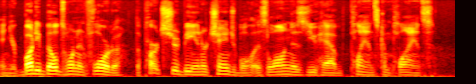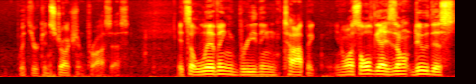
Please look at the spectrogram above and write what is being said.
and your buddy builds one in Florida, the parts should be interchangeable as long as you have plans compliance with your construction process. It's a living, breathing topic. You know, us old guys don't do this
